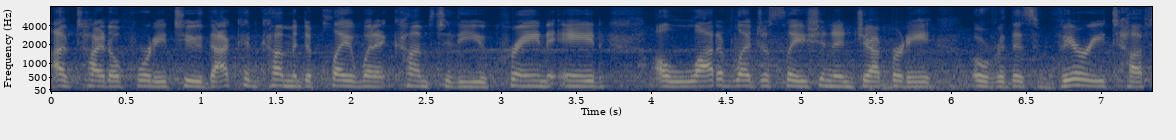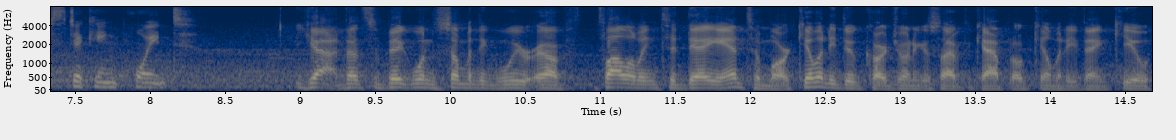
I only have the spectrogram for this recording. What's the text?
of Title 42. That could come into play when it comes to the Ukraine aid. A lot of legislation in jeopardy over this very tough sticking point. Yeah, that's a big one, something we're uh, following today and tomorrow. Kilmeny Duchardt joining us live at the Capitol. Kilmeny, thank you.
